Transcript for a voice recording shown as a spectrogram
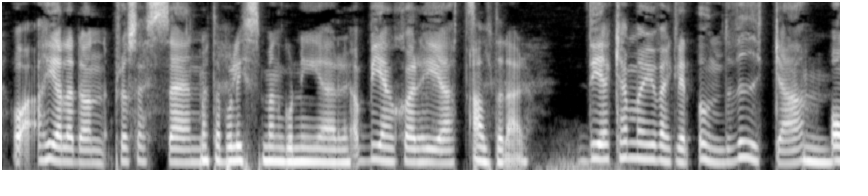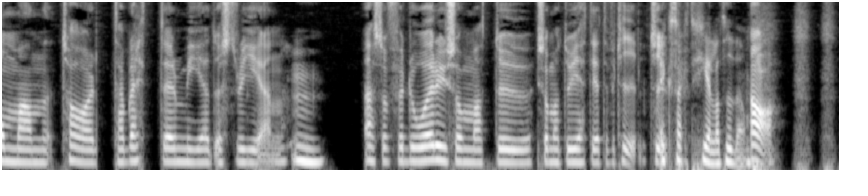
och hela den processen, Metabolismen går ner, benskörhet, allt det där. det kan man ju verkligen undvika Mm. om man tar tabletter med östrogen. Mm. Alltså för då är det ju som att du, som att du är jätte, jättefertil, typ. Exakt hela tiden. Ja.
